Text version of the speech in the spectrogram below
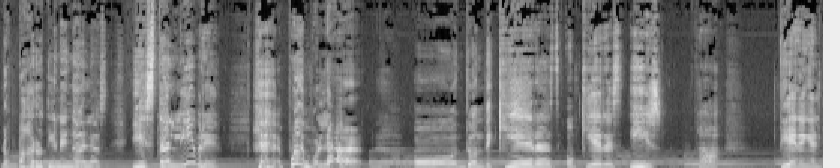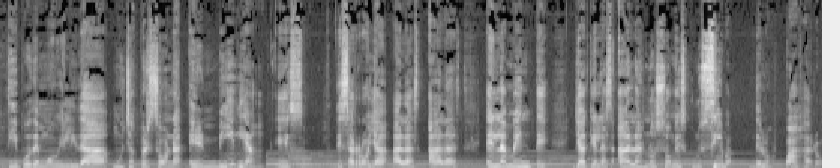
Los pájaros tienen alas y están libres. Pueden volar o donde quieras o quieres ir. Tienen el tipo de movilidad. Muchas personas envidian eso. Desarrolla las alas en la mente, ya que las alas no son exclusivas de los pájaros.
